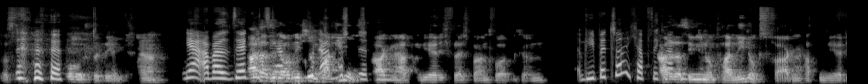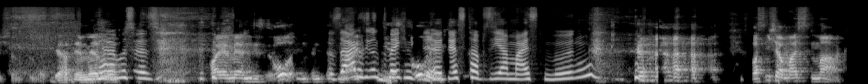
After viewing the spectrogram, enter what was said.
Das ist historisch bedingt. Ja. ja, aber sehr gut. Schade, dass Sie auch nicht nur ein paar Linux-Fragen hatten, die hätte ich vielleicht beantworten können. Wie bitte? Ich habe Sie gerade. dass Sie nicht nur ein paar Linux-Fragen hatten, die hätte ich dann vielleicht. Wir hatten ja mehr ja, so. Wir war ja mehr ein Histor Sagen Sie uns, welchen äh, Desktop Sie am meisten mögen. Was ich am meisten mag.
